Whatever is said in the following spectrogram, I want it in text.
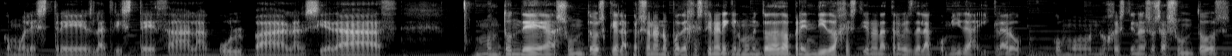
Como el estrés, la tristeza, la culpa, la ansiedad, un montón de asuntos que la persona no puede gestionar y que en un momento dado ha aprendido a gestionar a través de la comida. Y claro, como no gestiona esos asuntos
